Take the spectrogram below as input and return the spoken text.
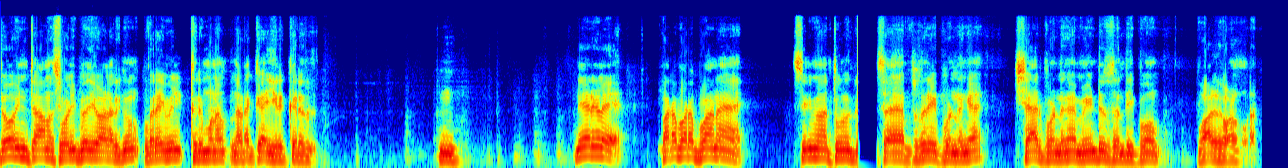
டோயின் தாமஸ் ஒளிப்பதிவாளருக்கும் விரைவில் திருமணம் நடக்க இருக்கிறது. ம். நேர்களே பரபரப்பான சினிமா துணுக்கு ச பண்ணுங்கள் ஷேர் பண்ணுங்கள் மீண்டும் சந்திப்போம். வாழ்க வளமுடன்.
